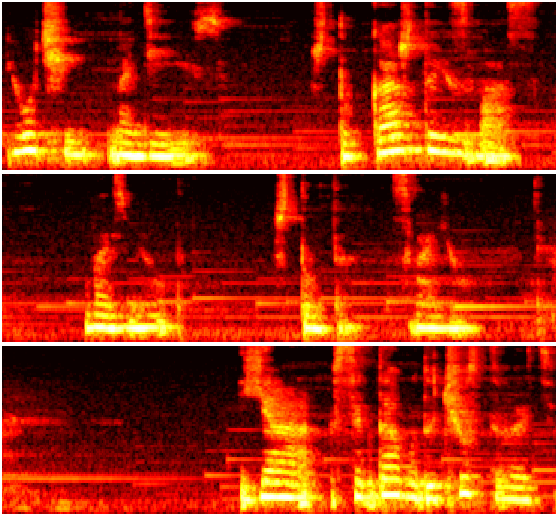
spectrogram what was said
и очень надеюсь, что каждый из вас возьмет что-то свое я всегда буду чувствовать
